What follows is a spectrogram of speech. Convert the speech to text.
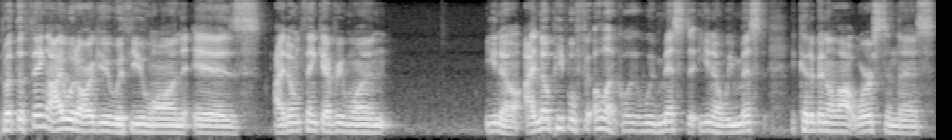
but the thing I would argue with you on is I don't think everyone. You know, I know people feel, oh, like we missed it. You know, we missed. It could have been a lot worse than this.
